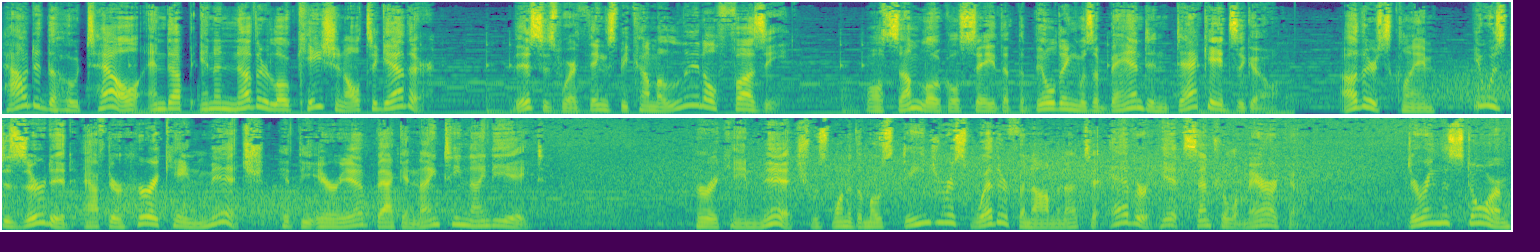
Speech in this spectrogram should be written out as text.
how did the hotel end up in another location altogether? This is where things become a little fuzzy. While some locals say that the building was abandoned decades ago, others claim it was deserted after Hurricane Mitch hit the area back in 1998. Hurricane Mitch was one of the most dangerous weather phenomena to ever hit Central America. During the storm,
